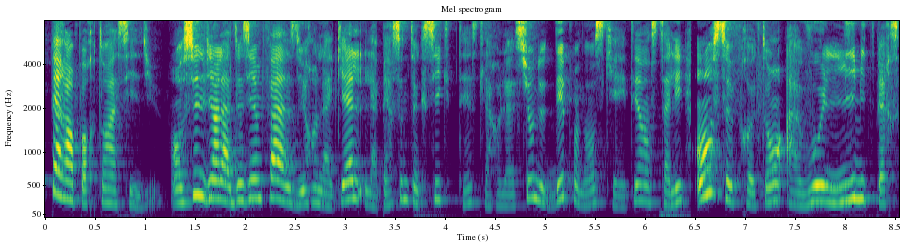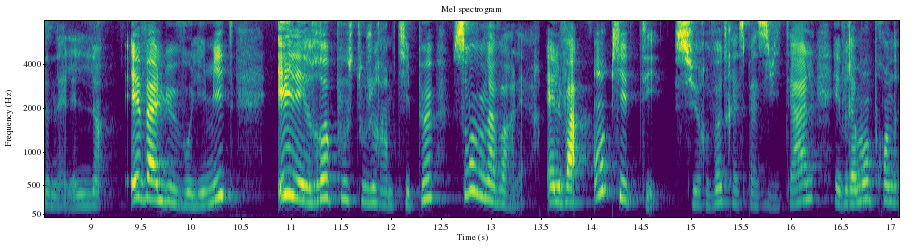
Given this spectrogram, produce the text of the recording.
hyper important à ses yeux. Ensuite vient la deuxième phase durant laquelle la personne toxique teste la relation de dépendance qui a été installée en se frottant à vos limites personnelles. Elle évalue vos limites et les repousse toujours un petit peu sans en avoir l'air. Elle va empiéter sur votre espace vital et vraiment prendre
